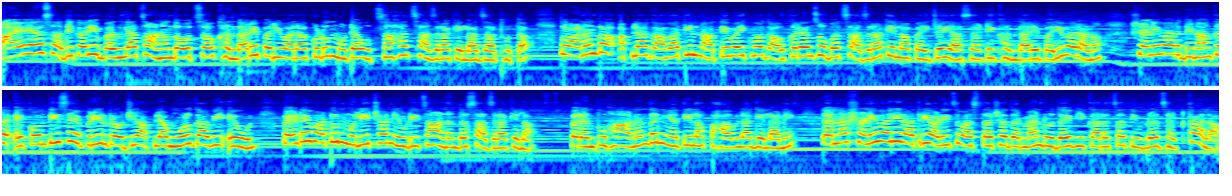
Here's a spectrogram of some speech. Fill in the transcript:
आय ए एस अधिकारी बनल्याचा आनंदोत्सव खंदारे परिवाराकडून मोठ्या उत्साहात साजरा केला जात होता. तो आनंद आपल्या गावातील नातेवाईक व गावकऱ्यांसोबत साजरा केला पाहिजे यासाठी खंदारे परिवारानं शनिवार दिनांक एकोणतीस एप्रिल रोजी आपल्या मूळ गावी येऊन पेढे वाटून मुलीच्या निवडीचा आनंद साजरा केला. परंतु हा आनंद नियतीला पाहावला गेल्याने त्यांना शनिवारी रात्री अडीच वाजताच्या दरम्यान हृदयविकाराचा तीव्र झटका आला.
